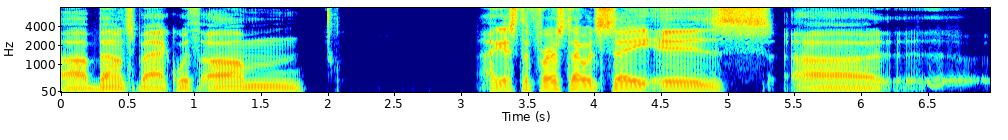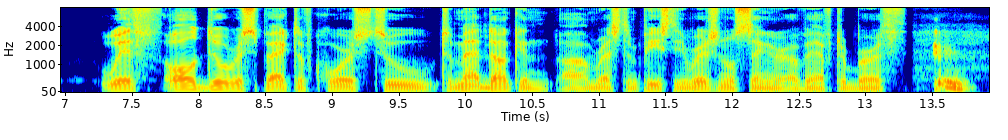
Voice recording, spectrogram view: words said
uh, bounce back with. Um, I guess the first I would say is uh, with all due respect, of course, to to Matt Duncan, um, rest in peace, the original singer of Afterbirth.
